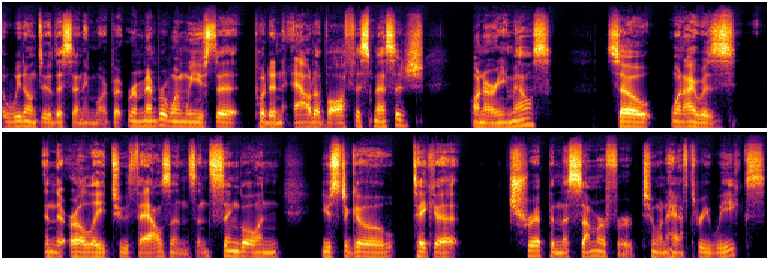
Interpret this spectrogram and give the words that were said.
we don't do this anymore but remember when we used to put an out of office message on our emails so when i was in the early 2000s and single and used to go take a trip in the summer for two and a half three weeks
